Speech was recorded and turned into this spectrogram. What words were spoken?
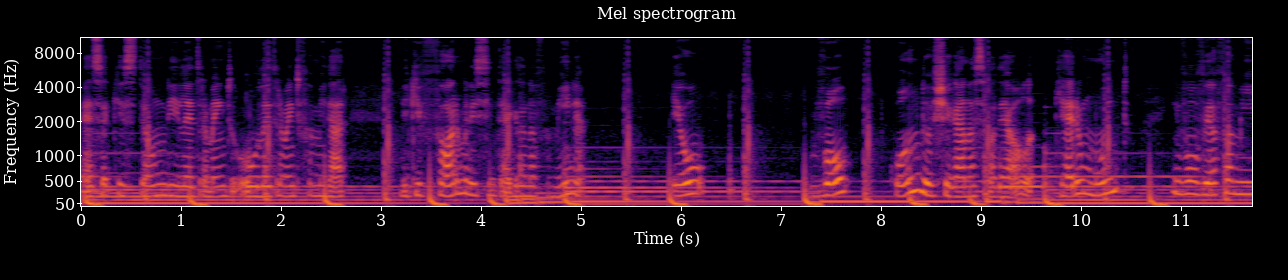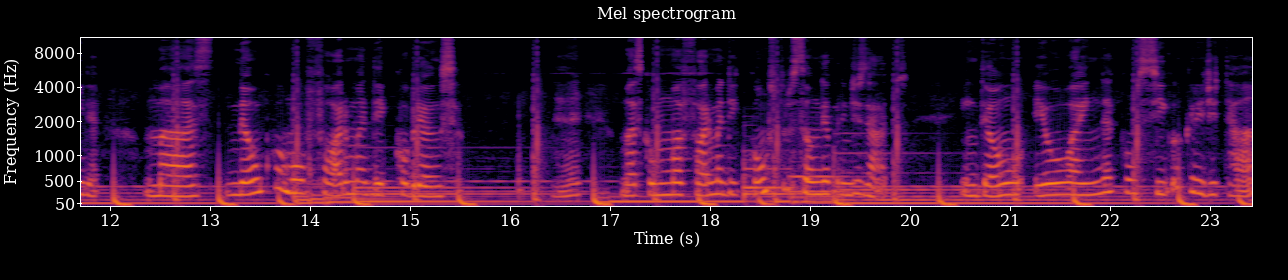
essa questão de letramento ou letramento familiar, de que forma ele se integra na família, eu vou quando eu chegar na sala de aula, quero muito envolver a família, mas não como forma de cobrança, né? mas como uma forma de construção de aprendizados. Então, eu ainda consigo acreditar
